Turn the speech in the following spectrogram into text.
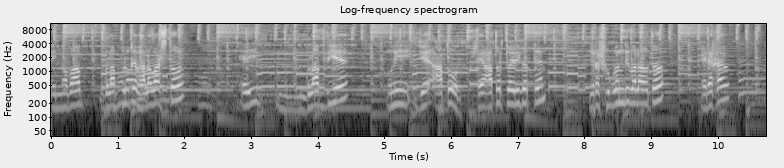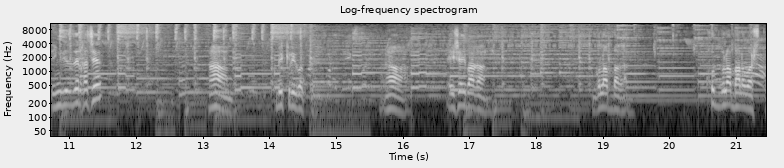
এই নবাব গোলাপ ফুলকে ভালোবাসতো। এই গোলাপ দিয়ে উনি যে আতর, সেই আতর তৈরি করতেন, যেটা সুগন্ধি বলা হতো, এটাকে ইংরেজদের কাছে হ্যাঁ বিক্রি করতেন। হ্যাঁ এই সেই বাগান, গোলাপ বাগান। খুব গোলাপ ভালোবাসতো।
